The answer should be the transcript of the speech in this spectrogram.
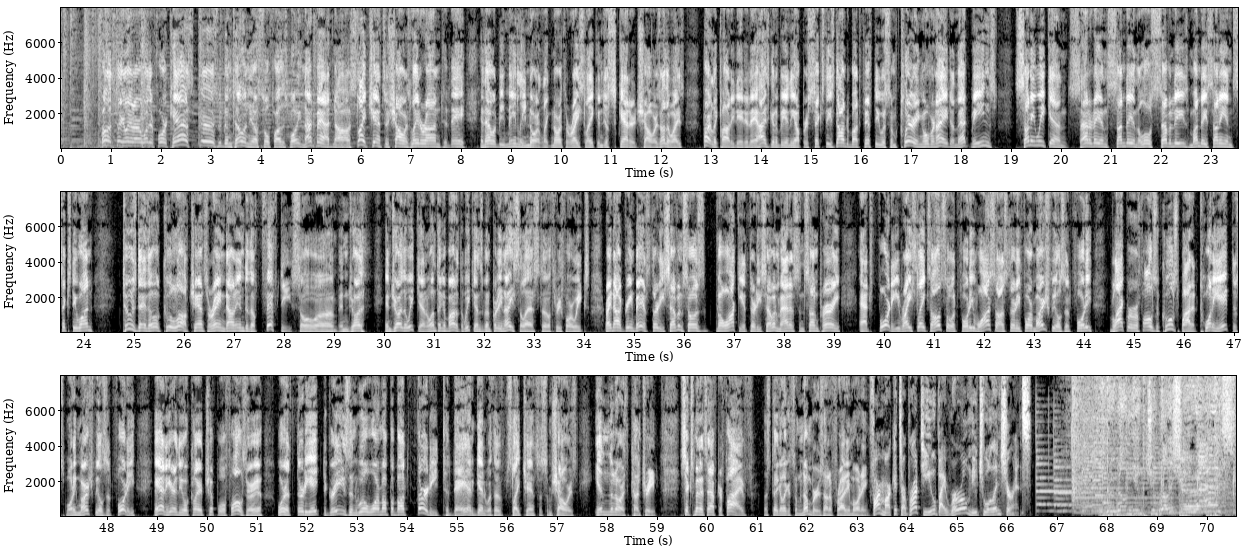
Well, let's take a look at our weather forecast. As we've been telling you so far this morning, not bad. Now, a slight chance of showers later on today, and that would be mainly north, like north of Rice Lake, and just scattered showers. Otherwise, partly cloudy day today. High's going to be in the upper 60s, down to about 50 with some clearing overnight, and that means sunny weekend. Saturday and Sunday in the low 70s, Monday sunny and 61. Tuesday, though, cool off. Chance of rain down into the 50s. So uh, enjoy enjoy the weekend. One thing about it, the weekend's been pretty nice the last uh, three, four weeks. Right now at Green Bay, it's 37. So is Milwaukee at 37. Madison, Sun Prairie at 40. Rice Lake's also at 40. Wausau's 34. Marshfield's at 40. Black River Falls, a cool spot at 28 this morning. Marshfield's at 40. And here in the Eau Claire Chippewa Falls area, we're at 38 degrees and we'll warm up about 30 today. And again, with a slight chance of some showers in the North Country. Six minutes after five. Let's take a look at some numbers on a Friday morning. Farm markets are brought to you by Rural Mutual Insurance. Rural Mutual Insurance,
